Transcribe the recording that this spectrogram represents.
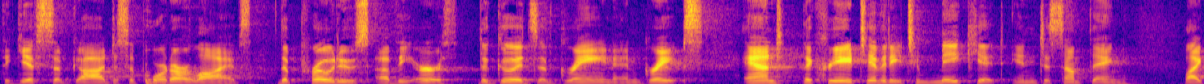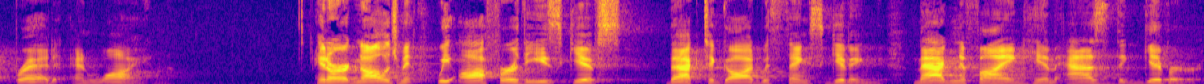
the gifts of God to support our lives, the produce of the earth, the goods of grain and grapes, and the creativity to make it into something like bread and wine. In our acknowledgement, we offer these gifts back to God with thanksgiving, magnifying Him as the giver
